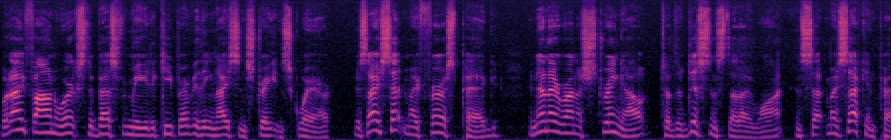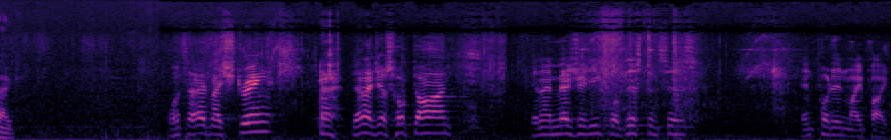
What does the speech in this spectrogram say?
What I found works the best for me to keep everything nice and straight and square is I set my first peg and then I run a string out to the distance that I want and set my second peg. Once I had my string, then I just hooked on and I measured equal distances and put in my pipe.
